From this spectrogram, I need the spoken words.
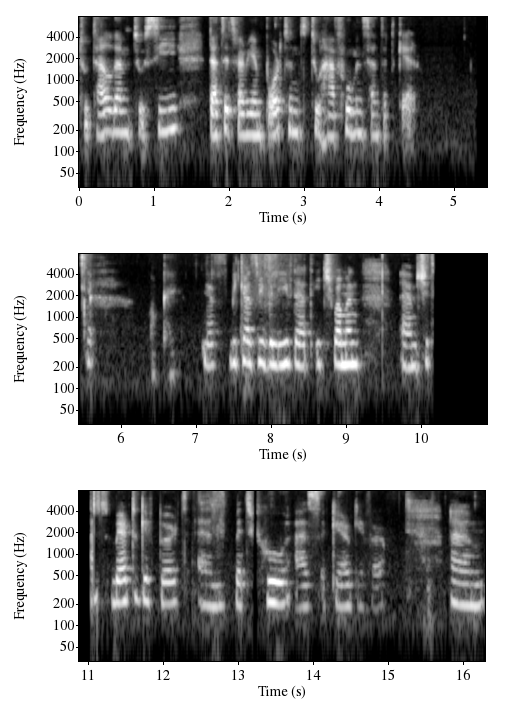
to tell them to see that it's very important to have women centered care. Okay. Yes, because we believe that each woman um, should where to give birth and with who as a caregiver. Um,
